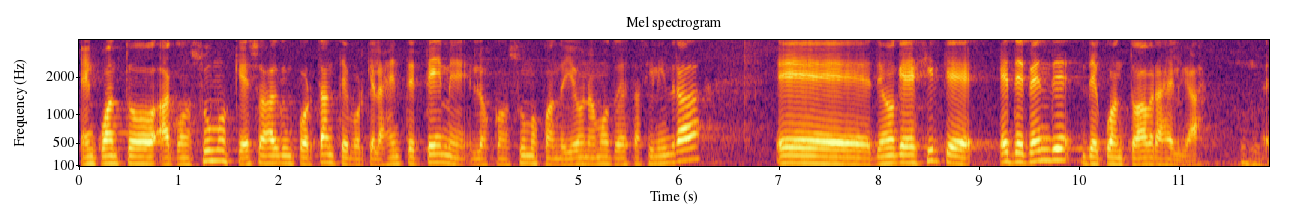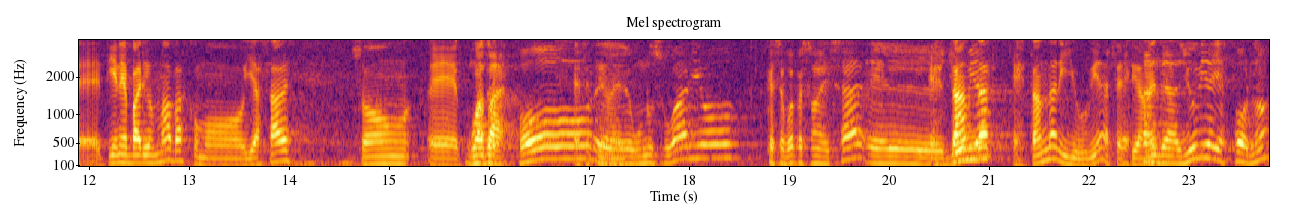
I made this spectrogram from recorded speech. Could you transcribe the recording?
En cuanto a consumos, que eso es algo importante porque la gente teme los consumos cuando lleva una moto de esta cilindrada, eh, tengo que decir que es depende de cuánto abras el gas. Eh, tiene varios mapas, como ya sabes, son eh, cuatro... Sport, un usuario que se puede personalizar, el estándar, estándar y lluvia, efectivamente. Estándar, lluvia y Sport, ¿no?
